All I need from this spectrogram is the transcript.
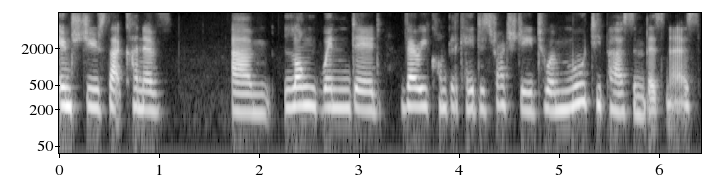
introduce that kind of um, long-winded, very complicated strategy to a multi-person business.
